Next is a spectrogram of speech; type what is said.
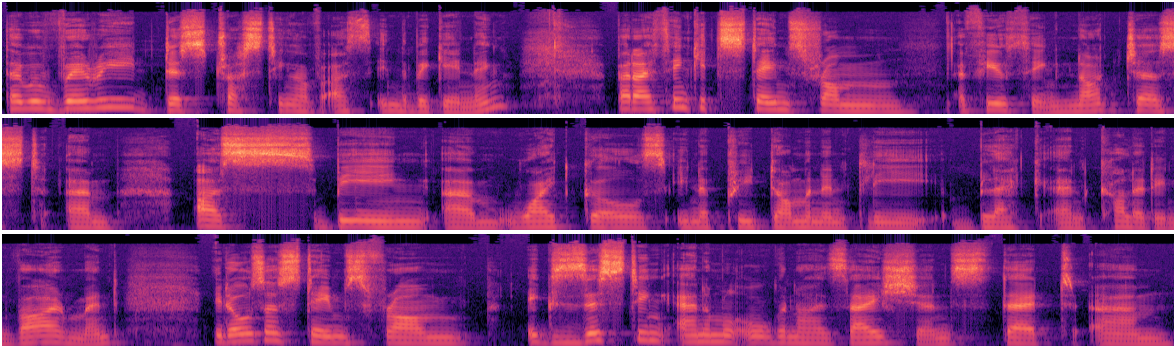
they were very distrusting of us in the beginning, but I think it stems from a few things, not just um, us being um, white girls in a predominantly black and colored environment. It also stems from existing animal organizations that. Um,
